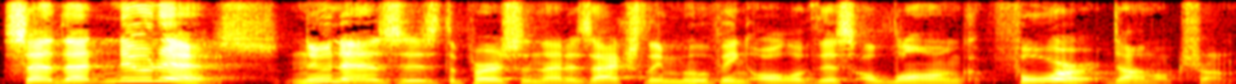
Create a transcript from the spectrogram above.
said that Nunes, Nunes is the person that is actually moving all of this along for Donald Trump.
